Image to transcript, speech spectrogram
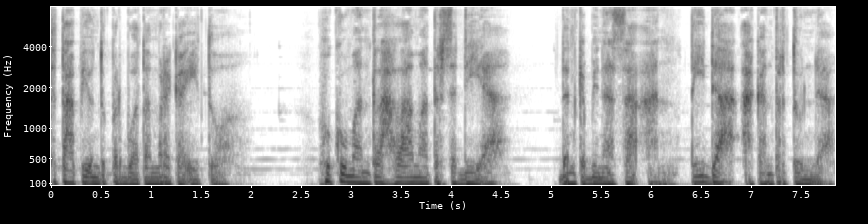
Tetapi untuk perbuatan mereka itu, hukuman telah lama tersedia dan kebinasaan tidak akan tertunda.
